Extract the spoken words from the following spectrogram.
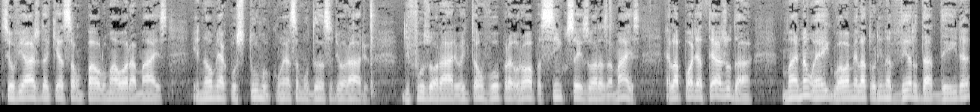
se eu viajo daqui a São Paulo uma hora a mais e não me acostumo com essa mudança de horário, de fuso horário, ou então vou para a Europa 5, 6 horas a mais, ela pode até ajudar, mas não é igual a melatonina verdadeira,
